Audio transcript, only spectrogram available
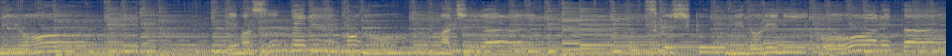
みよう今住んでるこの街が美しく緑に覆われた。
